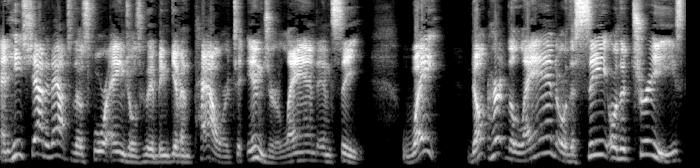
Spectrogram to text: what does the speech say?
And he shouted out to those four angels who had been given power to injure land and sea Wait! Don't hurt the land or the sea or the trees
